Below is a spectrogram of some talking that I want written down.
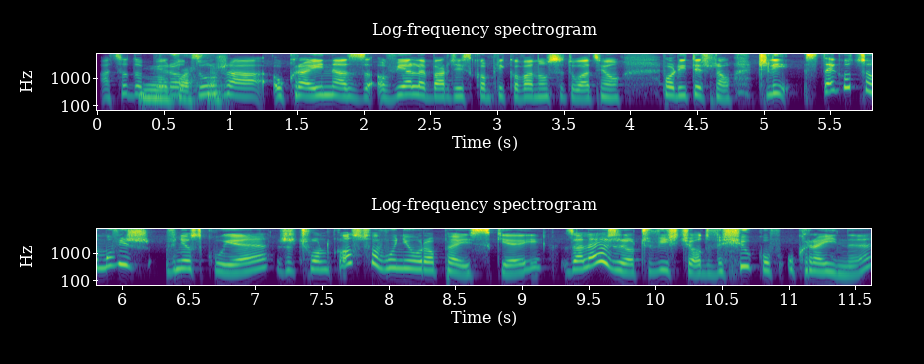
A co dopiero no duża Ukraina z o wiele bardziej skomplikowaną sytuacją polityczną. Czyli z tego, co mówisz, wnioskuję, że członkostwo w Unii Europejskiej zależy oczywiście od wysiłków Ukrainy,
